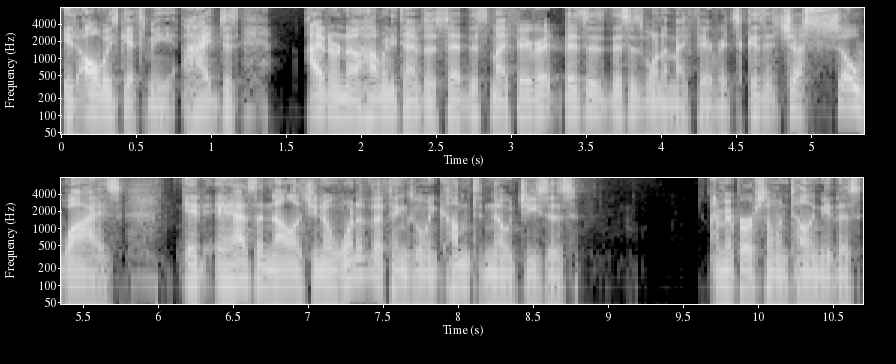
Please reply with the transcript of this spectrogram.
it always gets me. I just, I don't know how many times I've said this is my favorite. This is this is one of my favorites because it's just so wise. It, it has a knowledge. You know, one of the things when we come to know Jesus, I remember someone telling me this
